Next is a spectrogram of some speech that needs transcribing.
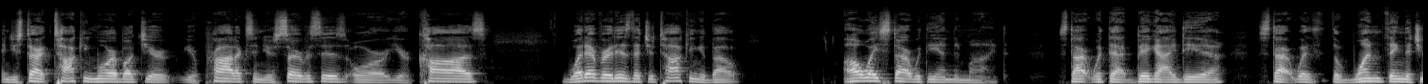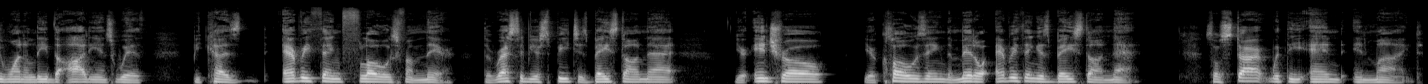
and you start talking more about your, your products and your services or your cause, whatever it is that you're talking about. Always start with the end in mind. Start with that big idea. Start with the one thing that you want to leave the audience with because everything flows from there. The rest of your speech is based on that. Your intro, your closing, the middle, everything is based on that. So start with the end in mind.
